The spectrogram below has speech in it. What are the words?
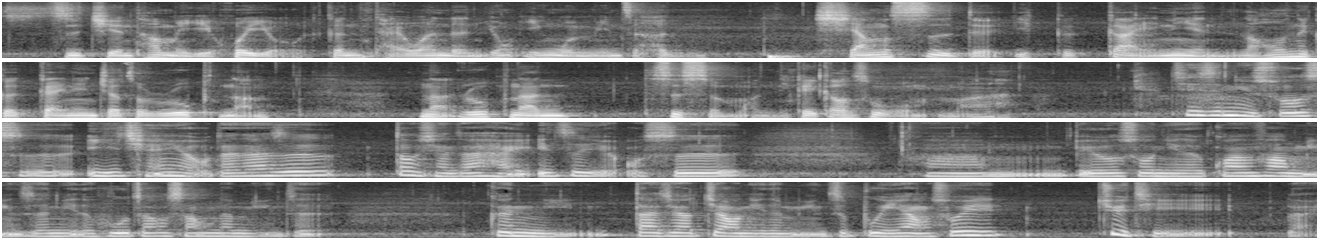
之间，他们也会有跟台湾人用英文名字很相似的一个概念，然后那个概念叫做 Rupnan。那 Rupnan 是什么？你可以告诉我们吗？其实你说是以前有的，但是到现在还一直有。是，嗯，比如说你的官方名字、你的护照上的名字，跟你大家叫你的名字不一样，所以具体来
